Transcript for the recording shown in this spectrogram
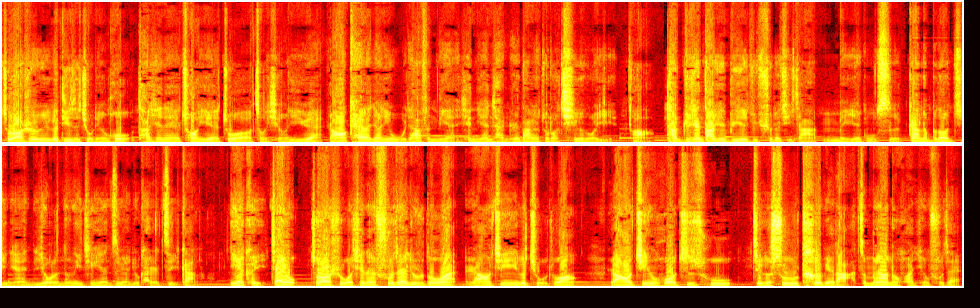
周老师有一个弟子九零后，他现在创业做整形医院，然后开了将近五家分店，现年产值大概做到七个多亿啊。他之前大学毕业就去了几家美业公司，干了不到几年，有了能力、经验、资源就开始自己干了。你也可以加油，周老师，我现在负债六十多万，然后进一个酒庄，然后进货支出这个收入特别大，怎么样能还清负债？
